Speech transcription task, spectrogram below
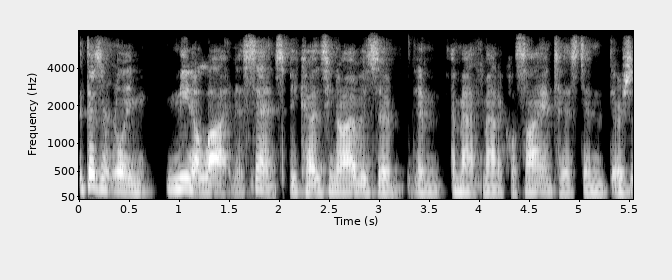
it doesn't really mean a lot in a sense because you know I was a, a mathematical scientist and there's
